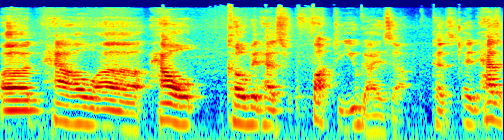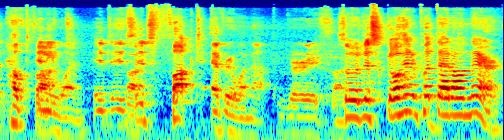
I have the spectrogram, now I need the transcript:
on how uh, how COVID has fucked you guys up because it hasn't helped Fucked. anyone. It, it's Fucked. it's fucked everyone up. Very fun. So just go ahead and put that on there.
